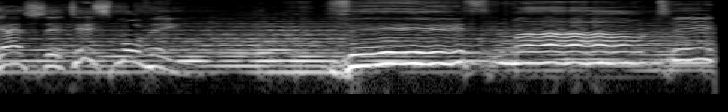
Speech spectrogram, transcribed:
Yes, it is moving. This mountain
